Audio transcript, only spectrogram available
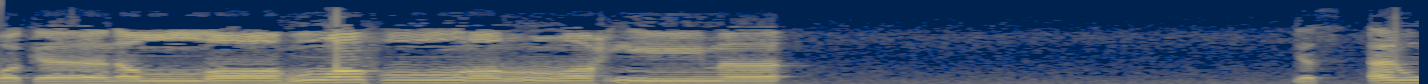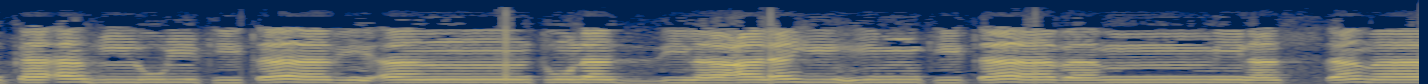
وَكَانَ اللَّهُ غَفُورًا رَّحِيمًا يَسْأَلُكَ أَهْلُ الْكِتَابِ أَن تُنَزِّلَ عَلَيْهِمْ كِتَابًا مِّنَ السَّمَاءِ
